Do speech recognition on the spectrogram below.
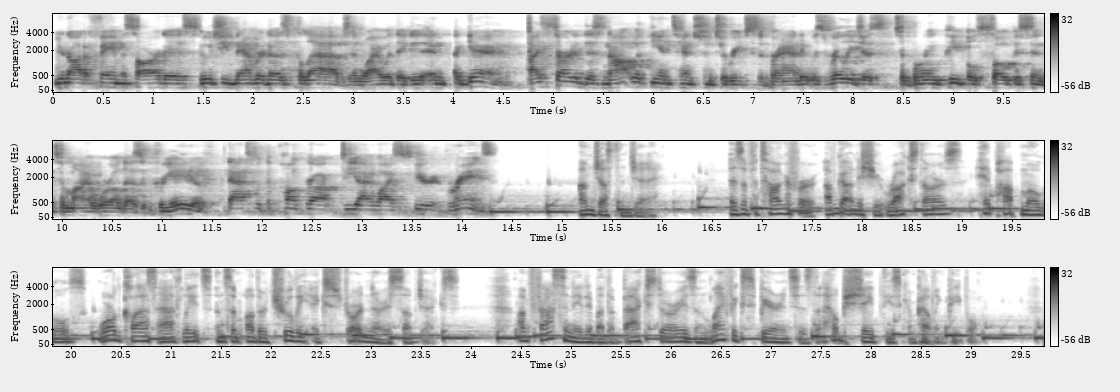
you're not a famous artist. Gucci never does collabs, and why would they do? And again, I started this not with the intention to reach the brand. It was really just to bring people's focus into my world as a creative. That's what the punk rock DIY spirit brings. I'm Justin Jay. As a photographer, I've gotten to shoot rock stars, hip hop moguls, world class athletes, and some other truly extraordinary subjects. I'm fascinated by the backstories and life experiences that help shape these compelling people.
